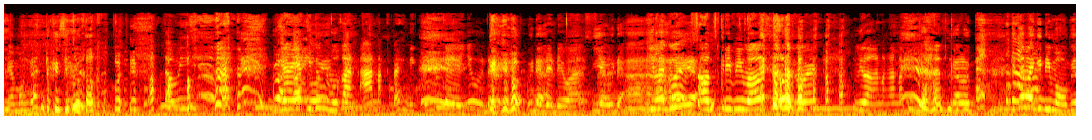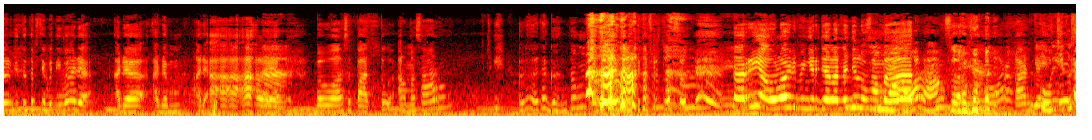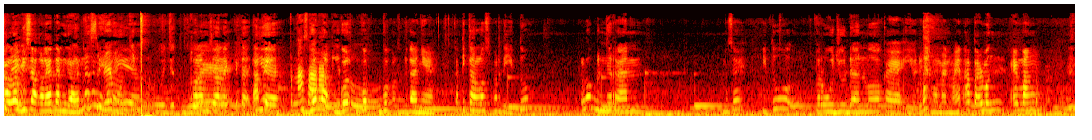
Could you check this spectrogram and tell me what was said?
emang ganteng sih gue tapi Gua gaya itu bukan anak teknik itu kayaknya udah Udah. udah dewasa. Iya udah gila gue ya. sound creepy banget kalau gue bilang anak-anak dan kalau kita lagi di mobil gitu terus tiba-tiba ada ada ada ada AAA lah ya. Ah. bawa sepatu sama sarung. Ih lu eta ganteng. Tari ya Allah di pinggir jalan aja lu sama embat orang sama orang. kan. Itu- kucing itu kalau sebenarnya- bisa kelihatan ganas sih sebenarnya Iya. mungkin wujud gue. Kalau misalnya kita tapi iya. penasaran gue itu. gue gue bertanya ketika lo seperti itu lo beneran maksudnya itu perwujudan lo kayak iya udah cuma main-main atau emang emang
